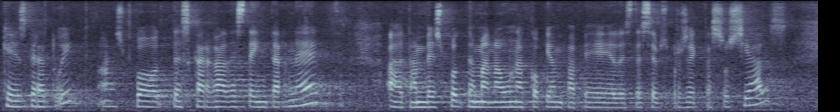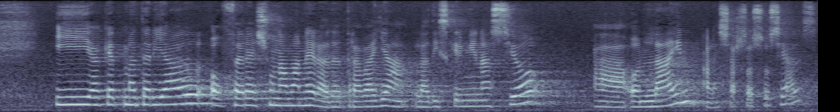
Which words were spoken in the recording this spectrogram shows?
que és gratuït, es pot descarregar des d'internet, eh, també es pot demanar una còpia en paper des de seus projectes socials i aquest material ofereix una manera de treballar la discriminació eh, online, a les xarxes socials,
